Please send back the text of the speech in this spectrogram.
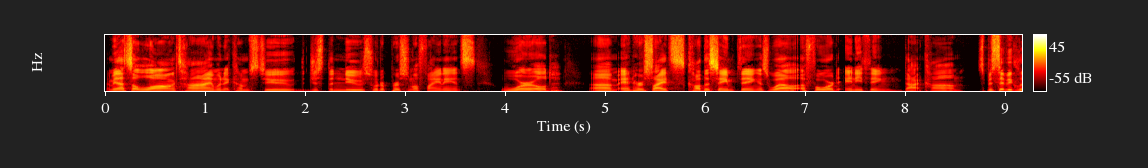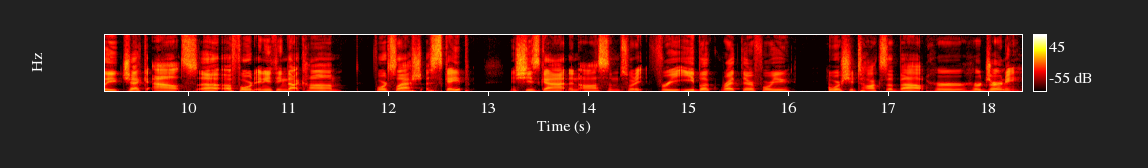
I mean, that's a long time when it comes to just the new sort of personal finance world. Um, and her site's called the same thing as well, affordanything.com. Specifically, check out uh, affordanything.com forward slash escape. And she's got an awesome sort of free ebook right there for you where she talks about her her journey.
